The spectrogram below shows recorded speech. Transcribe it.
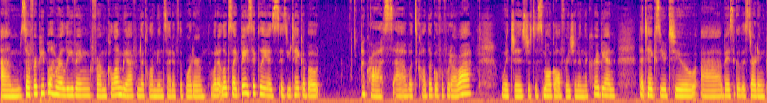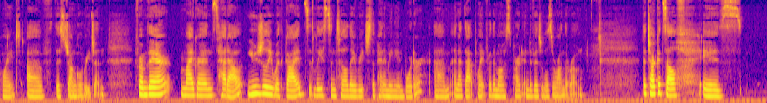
Um, so, for people who are leaving from Colombia, from the Colombian side of the border, what it looks like basically is, is you take a boat across uh, what's called the Gulf of Urabá, which is just a small Gulf region in the Caribbean that takes you to uh, basically the starting point of this jungle region. From there, migrants head out, usually with guides, at least until they reach the Panamanian border. Um, and at that point, for the most part, individuals are on their own. The trek itself is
